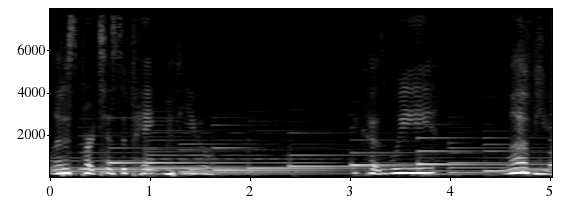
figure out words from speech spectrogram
Let us participate with you because we love you.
